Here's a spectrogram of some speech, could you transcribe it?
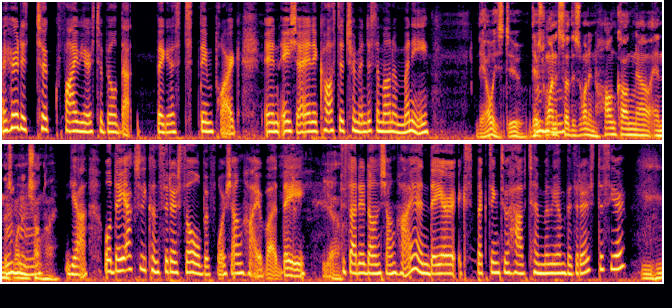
I heard it took five years to build that biggest theme park in Asia, and it cost a tremendous amount of money. They always do. There's one. Mm-hmm. So there's one in Hong Kong now, and there's one in mm-hmm. Shanghai. Yeah. Well, they actually considered Seoul before Shanghai, but they Yeah. decided on Shanghai and they are expecting to have 10 million visitors this year. Mm-hmm.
